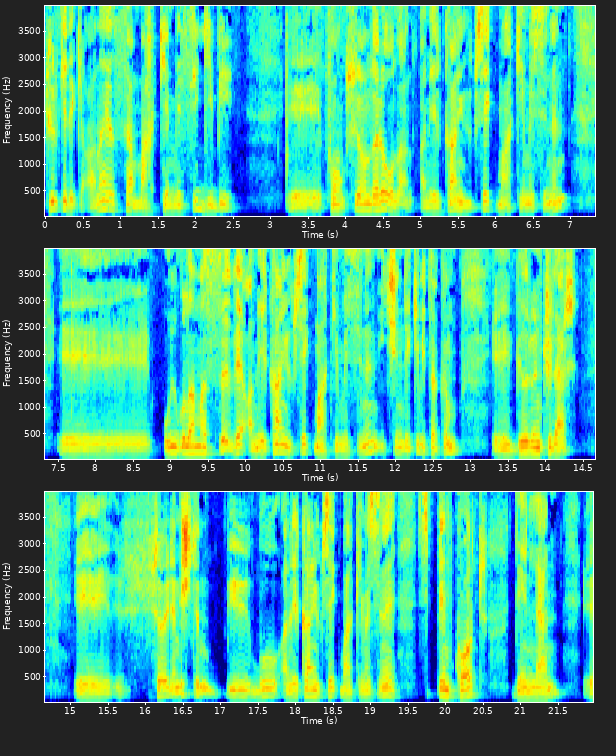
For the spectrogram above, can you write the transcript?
Türkiye'deki Anayasa Mahkemesi gibi e, fonksiyonları olan Amerikan Yüksek Mahkemesi'nin e, uygulaması ve Amerikan Yüksek Mahkemesi'nin içindeki bir takım e, görüntüler. E, söylemiştim e, bu Amerikan Yüksek Mahkemesi'ne Supreme Court denilen e,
